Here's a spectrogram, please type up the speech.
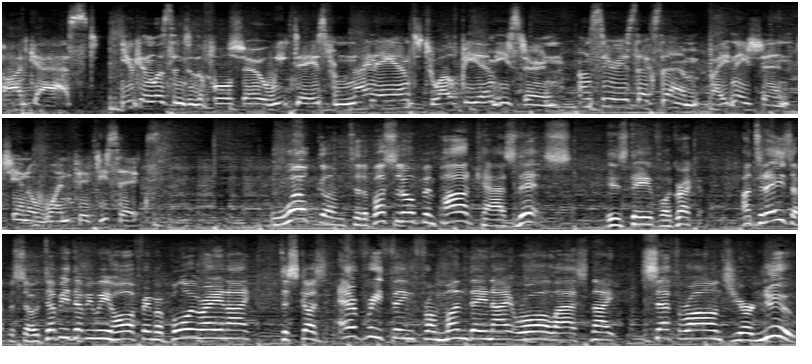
Podcast. You can listen to the full show weekdays from 9 a.m. to 12 p.m. Eastern on SiriusXM Fight Nation, channel 156. Welcome to the Busted Open Podcast. This is Dave LaGreca. On today's episode, WWE Hall of Famer Bully Ray and I discuss everything from Monday Night Raw last night. Seth Rollins, your new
